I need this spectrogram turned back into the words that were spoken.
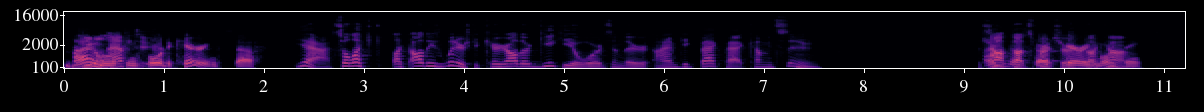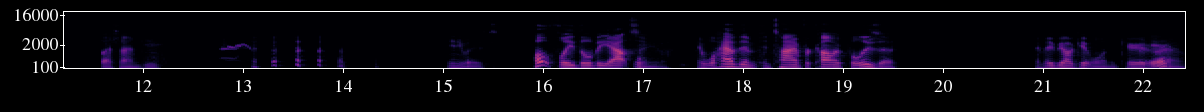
You I'm don't have looking to. forward to carrying stuff. Yeah, so like like all these winners could carry all their geeky awards in their I Am Geek backpack coming soon. The I'm gonna start carrying shop.spreadshirt.com slash I Am Geek. Anyways, hopefully they'll be out soon, and we'll have them in time for Comicpalooza. And maybe I'll get one and carry it Yeah. around.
